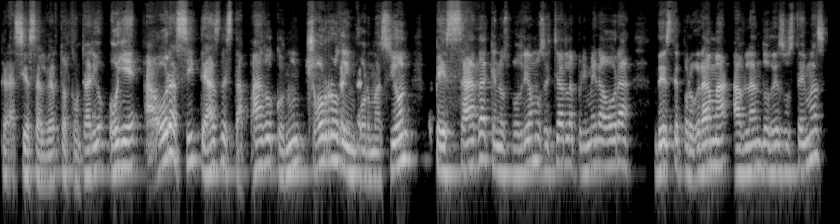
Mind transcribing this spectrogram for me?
Gracias, Alberto. Al contrario, oye, ahora sí te has destapado con un chorro de información pesada que nos podríamos echar la primera hora de este programa hablando de esos temas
